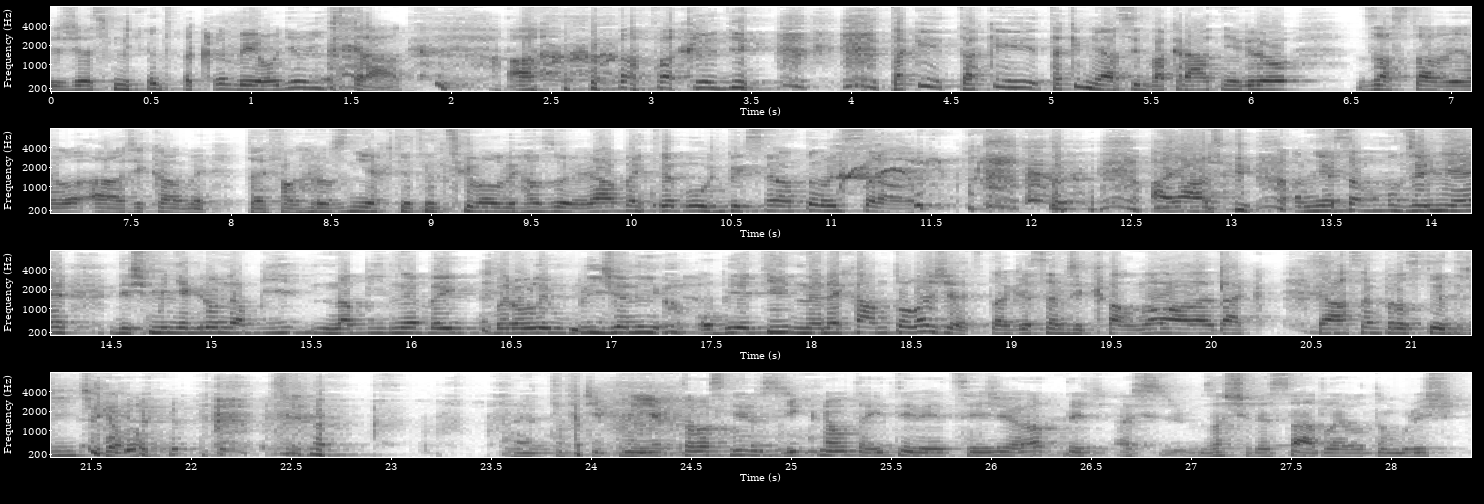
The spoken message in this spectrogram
že jsi mě takhle vyhodil víckrát. A, a pak lidi, taky, taky, taky mě asi dvakrát někdo zastavil a říkal mi, to je fakt hrozný, jak tě ten cival vyhazuje. Já bych tebou už bych se na to vysral. A, já, a mě samozřejmě, když mi někdo nabí, nabídne být v roli ublížený oběti, nenechám to ležet. Takže jsem říkal, no ale tak já jsem prostě dříč, no. Je to vtipný, jak to vlastně vzniknou tady ty věci, že jo, teď až za 60 let o tom budeš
